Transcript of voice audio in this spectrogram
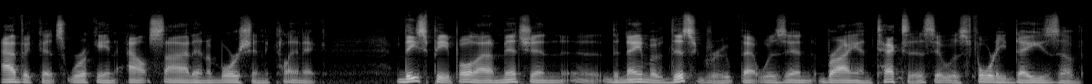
advocates working outside an abortion clinic these people, I mentioned uh, the name of this group that was in Bryan, Texas. It was 40 Days of,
